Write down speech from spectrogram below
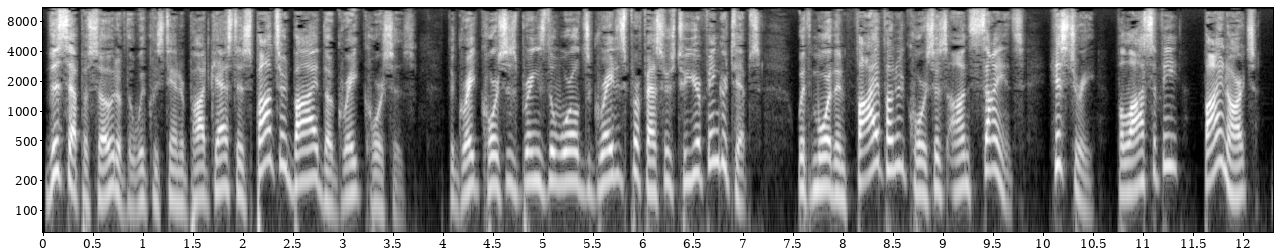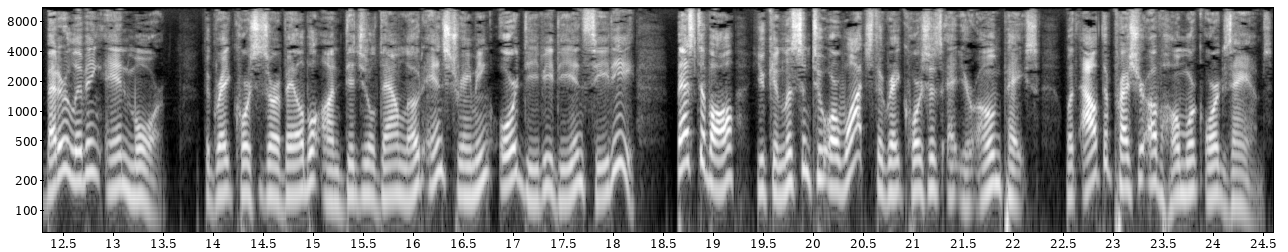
This episode of the Weekly Standard Podcast is sponsored by The Great Courses. The Great Courses brings the world's greatest professors to your fingertips with more than 500 courses on science, history, philosophy, fine arts, better living, and more. The Great Courses are available on digital download and streaming or DVD and CD. Best of all, you can listen to or watch the Great Courses at your own pace without the pressure of homework or exams.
